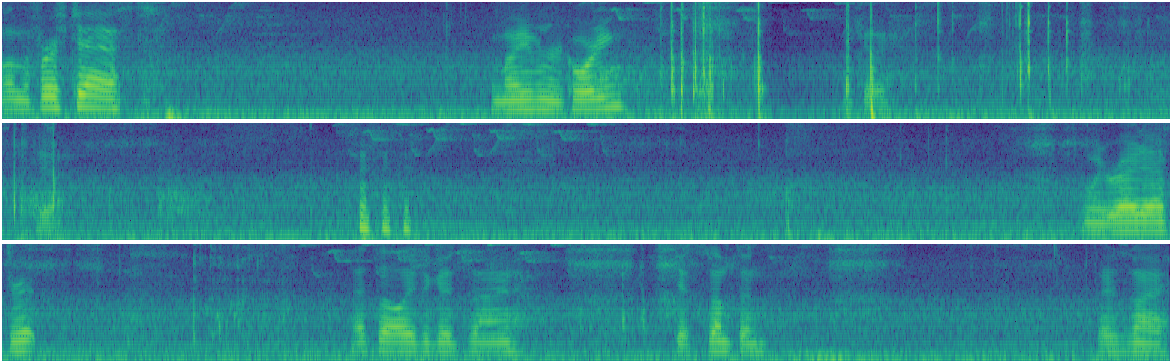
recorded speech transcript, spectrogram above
On the first cast. Am I even recording? Okay. Yeah. Went right after it. That's always a good sign get something. There's my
